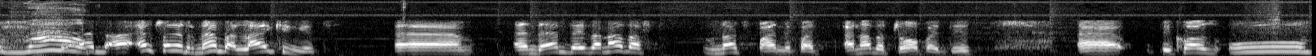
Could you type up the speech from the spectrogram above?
wow and I actually remember liking it. Um, and then there's another, not funny, but another job I did uh, because u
